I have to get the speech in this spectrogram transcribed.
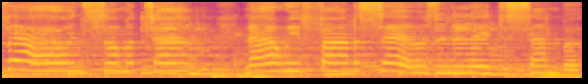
Vow in summertime. Now we find ourselves in late December.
